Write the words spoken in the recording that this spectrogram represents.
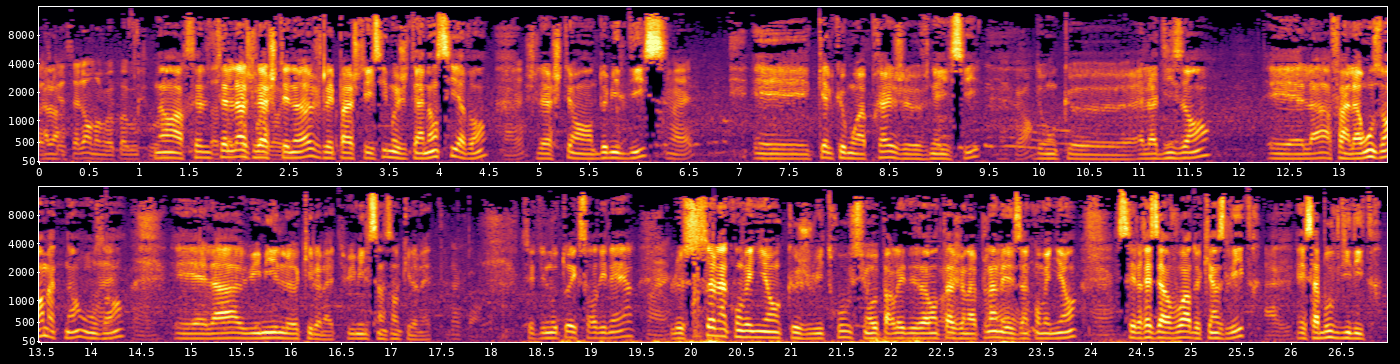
Parce Alors. que celle-là, on n'en voit pas beaucoup. Non, alors celle- celle-là, fait je l'ai achetée neuve, je l'ai pas achetée ici. Moi, j'étais à Nancy avant. Ouais. Je l'ai achetée en 2010 Ouais, et quelques mois après, je venais ici. d'accord. Donc, euh, elle a 10 ans et elle a, enfin, elle a 11 ans maintenant, 11 Ouais, ans, ouais, et elle a 8000 km, 8500 km. D'accord. C'est une auto extraordinaire. Ouais. Le seul inconvénient que je lui trouve, si on veut parler des avantages, il y en a plein, mais les inconvénients, c'est le réservoir de 15 litres Ah oui. et ça bouffe 10 litres.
